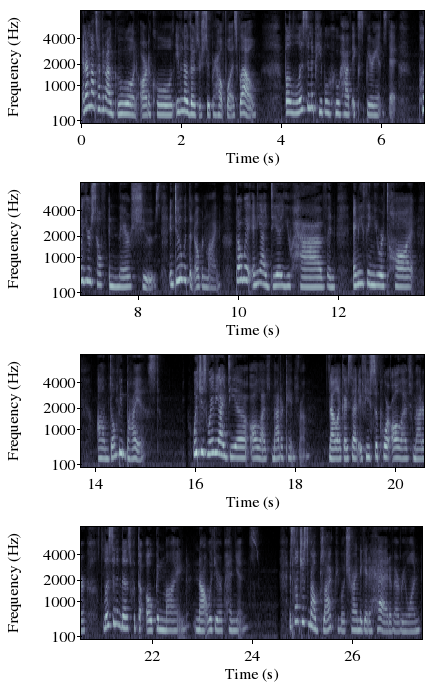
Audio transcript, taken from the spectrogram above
And I'm not talking about Google and articles, even though those are super helpful as well. But listen to people who have experienced it. Put yourself in their shoes and do it with an open mind. Throw away any idea you have and anything you were taught. Um, don't be biased, which is where the idea All Lives Matter came from. Now, like I said, if you support All Lives Matter, listen to this with the open mind, not with your opinions. It's not just about black people trying to get ahead of everyone,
